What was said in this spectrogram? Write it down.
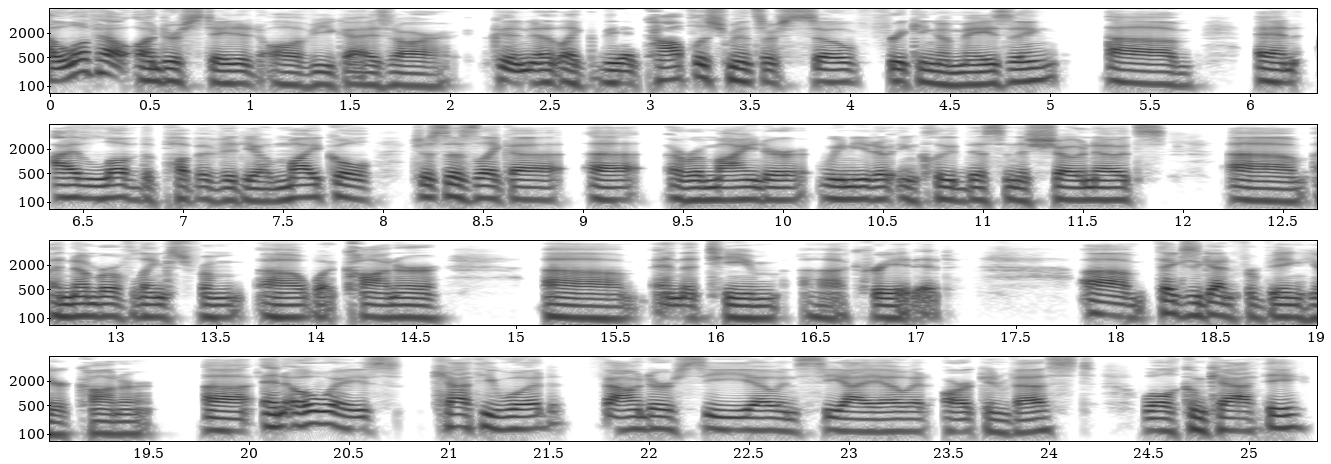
I love how understated all of you guys are. Uh, like the accomplishments are so freaking amazing. Um, and I love the puppet video. Michael, just as like a, a, a reminder, we need to include this in the show notes. Um, a number of links from uh, what Conor um, and the team uh, created. Um, thanks again for being here, Conor. Uh, and always, Cathie Wood, founder, CEO, and CIO at ARK Invest. Welcome, Cathie.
